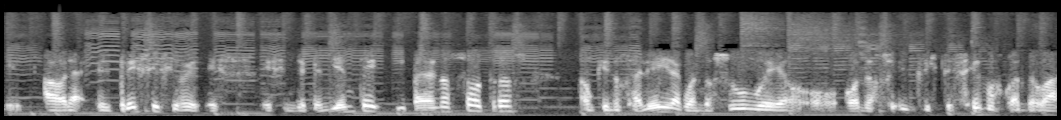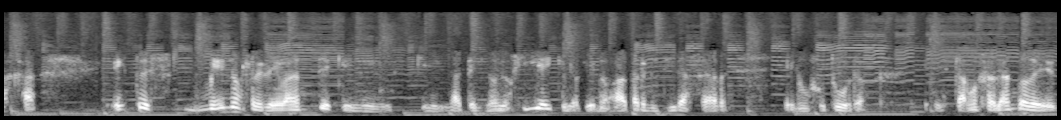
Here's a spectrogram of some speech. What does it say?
Eh, ahora, el precio es, es, independiente y para nosotros, aunque nos alegra cuando sube o nos entristecemos cuando baja, esto es menos relevante que, la tecnología y que lo que nos va a permitir hacer en un futuro. Estamos hablando de,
